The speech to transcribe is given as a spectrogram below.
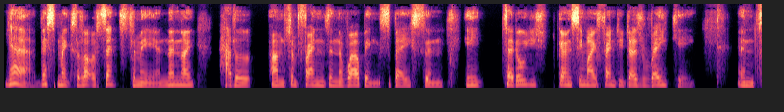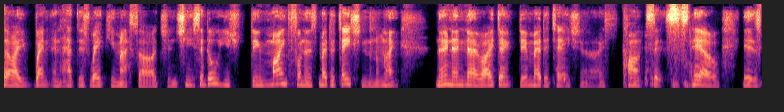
yeah, this makes a lot of sense to me. And then I had a, um, some friends in the well-being space and he said, Oh, you should go and see my friend who does Reiki. And so I went and had this Reiki massage and she said, Oh, you should do mindfulness meditation. And I'm like, no, no, no, I don't do meditation. I can't sit still. It's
